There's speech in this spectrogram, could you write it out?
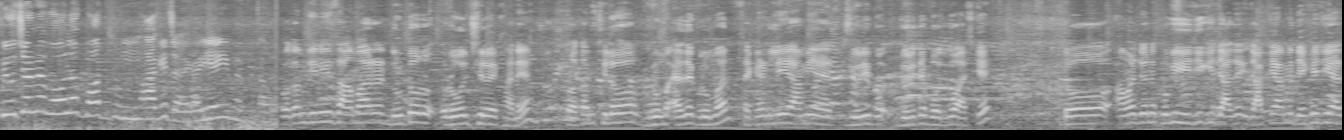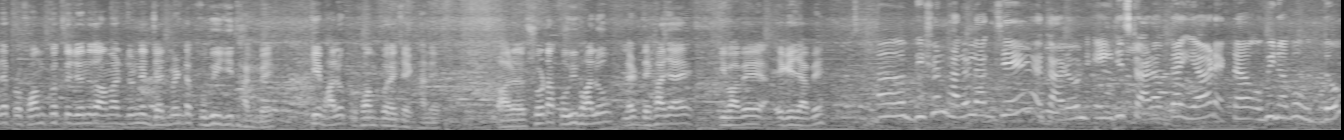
फ्यूचर में वो लोग बहुत आगे जाएगा यही मैं बताऊँ প্রথম জিনিস আমার দুটো রোল ছিল এখানে প্রথম ছিল groom as a groomer secondly আমি জুরি জুরিতে বসবো আজকে তো আমার জন্য খুবই ইজি কি যাদের যাকে আমি দেখেছি অ্যাজ এ পারফর্ম করতে জন্য তো আমার জন্য জাজমেন্টটা খুবই ইজি থাকবে কে ভালো পারফর্ম করেছে এখানে আর শোটা খুবই ভালো। লেট দেখা যায় কীভাবে এগিয়ে যাবে। ভীষণ ভালো লাগছে, কারণ এই যে স্টার অফ দ্য ইয়ার একটা অভিনব উদ্যোগ।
